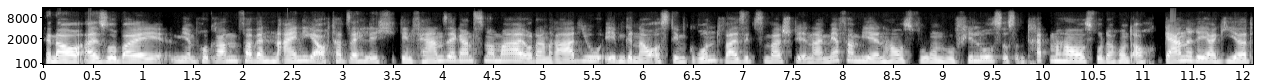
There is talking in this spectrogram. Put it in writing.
Genau, also bei mir im Programm verwenden einige auch tatsächlich den Fernseher ganz normal oder ein Radio, eben genau aus dem Grund, weil sie zum Beispiel in einem Mehrfamilienhaus wohnen, wo viel los ist, im Treppenhaus, wo der Hund auch gerne reagiert.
